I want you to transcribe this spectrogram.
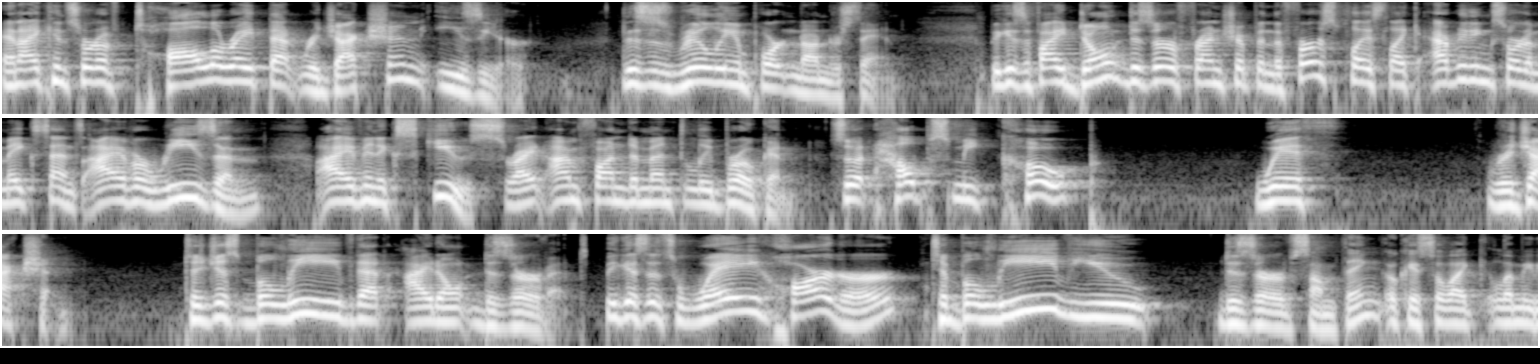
And I can sort of tolerate that rejection easier. This is really important to understand. Because if I don't deserve friendship in the first place, like everything sort of makes sense. I have a reason, I have an excuse, right? I'm fundamentally broken. So it helps me cope with rejection to just believe that I don't deserve it. Because it's way harder to believe you deserve something. Okay, so like, let me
